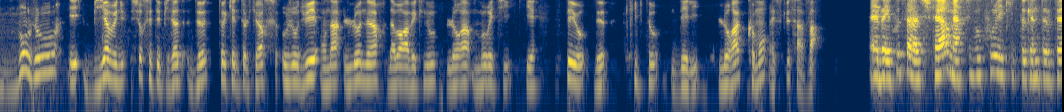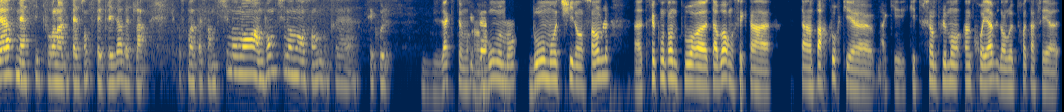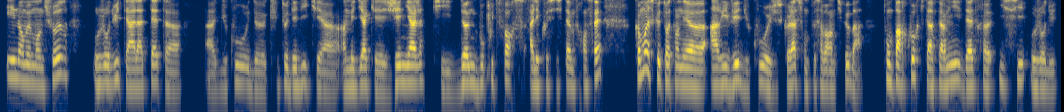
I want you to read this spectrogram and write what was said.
Bonjour et bienvenue sur cet épisode de Token Talkers. Aujourd'hui, on a l'honneur d'avoir avec nous Laura Moretti, qui est CEO de Crypto Daily. Laura, comment est-ce que ça va? Eh ben écoute, ça va super. Merci beaucoup l'équipe Token Talkers. Merci pour l'invitation. Ça fait plaisir d'être là. Je pense qu'on va passer un petit moment, un bon petit moment ensemble. Donc euh, c'est cool. Exactement, un bon moment, bon moment de chill ensemble. Euh, très contente pour euh, t'avoir. On sait que tu as tu as un parcours qui est, euh, bah, qui, est, tout simplement incroyable. Dans le Web3, tu as fait euh, énormément de choses. Aujourd'hui, tu es à la tête euh, du coup de Crypto Daily, qui est un média qui est génial, qui donne beaucoup de force à l'écosystème français. Comment est-ce que toi, tu en es arrivé du coup jusque-là, si on peut savoir un petit peu bah, ton parcours qui t'a permis d'être ici aujourd'hui?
